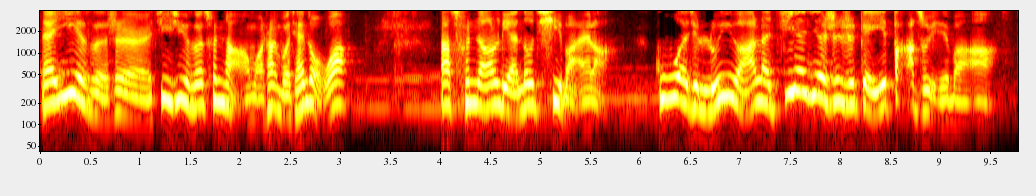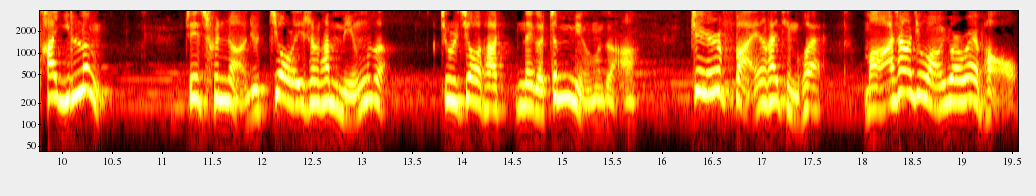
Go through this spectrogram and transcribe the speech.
那意思是继续和村长往上往前走啊！那村长脸都气白了，过去抡圆了，结结实实给一大嘴巴啊！他一愣，这村长就叫了一声他名字，就是叫他那个真名字啊！这人反应还挺快，马上就往院外跑。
